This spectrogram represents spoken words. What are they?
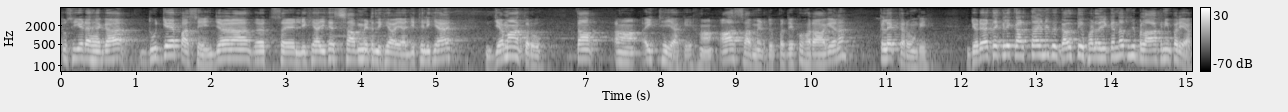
ਤੁਸੀਂ ਜਿਹੜਾ ਹੈਗਾ, ਦੂਜੇ ਪਾਸੇ ਜਿਹੜਾ ਲਿਖਿਆ ਜਿੱਥੇ ਸਬਮਿਟ ਲਿਖਿਆ ਹੋਇਆ, ਜਿੱਥੇ ਲਿਖਿਆ ਹੈ, ਜਮ੍ਹਾਂ ਕਰੋ। ਤਾਂ, ਹਾਂ, ਇੱਥੇ ਜਾ ਕੇ, ਹਾਂ ਆਹ ਸਬਮਿਟ ਦੇ ਉੱਪਰ ਦੇਖੋ, ਹਰਾ ਗਿਆ ਨਾ ਕਲਿੱਕ ਕਰੋਗੇ। ਜਿਹੜਾ ਤੇ ਕਲਿੱਕ ਕਰਤਾ, ਇਹਨੇ ਕੋਈ ਗਲਤੀ ਫੜ ਲਈ, ਕਹਿੰਦਾ ਤੁਸੀਂ ਬਲਾਕ ਨਹੀਂ ਭਰਿਆ।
